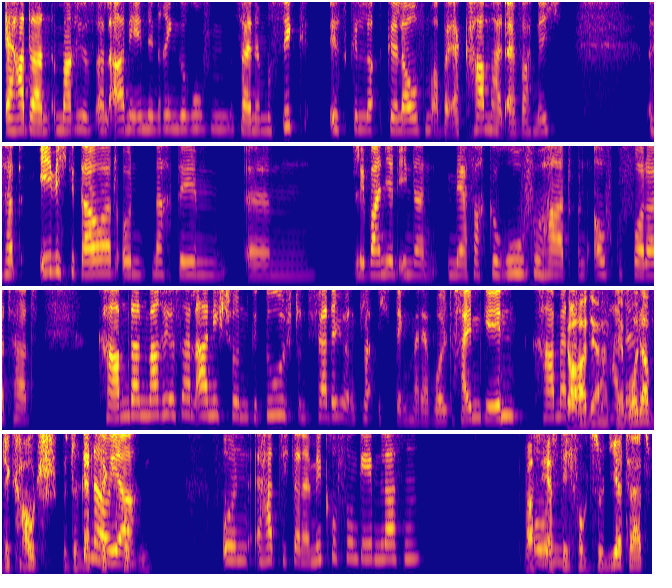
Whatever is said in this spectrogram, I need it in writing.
Er hat dann Marius Alani in den Ring gerufen, seine Musik ist gela gelaufen, aber er kam halt einfach nicht. Es hat ewig gedauert und nachdem ähm, Levaniel ihn dann mehrfach gerufen hat und aufgefordert hat, kam dann Marius Alani schon geduscht und fertig und ich denke mal, der wollte heimgehen, kam er Ja, der, der wollte auf die Couch, Genau, ja. gucken, und er hat sich dann ein Mikrofon geben lassen was erst Und- nicht funktioniert hat.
